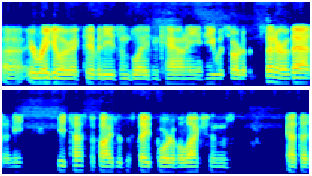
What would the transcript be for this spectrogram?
uh, irregular activities in Bladen County, and he was sort of at the center of that. And he he testified to the state board of elections at the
